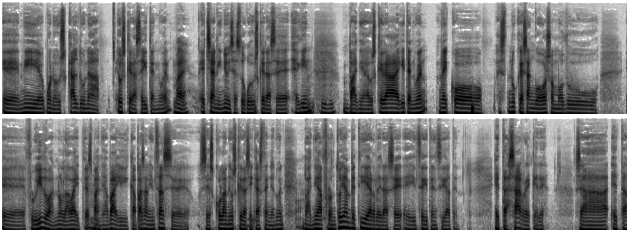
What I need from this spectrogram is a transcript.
e, ni, bueno, euskalduna euskeraz egiten nuen. Bai. Etxean inoiz ez dugu euskeraz egin, Mhm. baina euskera egiten nuen, neko ez nuke esango oso modu e, fluidoan nola bait, ez? Bai. Baina bai, kapasan nintzen ze, ze eskolan euskeraz ikasten genuen, baina frontoian beti erderaz e, e, hitz egiten zidaten. Eta sarrek ere. Osea, eta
